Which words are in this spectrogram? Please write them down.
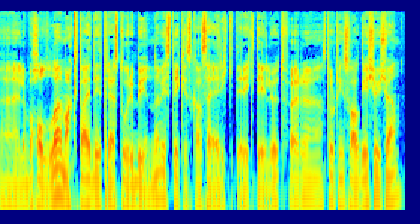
eh, eller beholde makta i de tre store byene hvis det ikke skal se riktig, riktig ille ut før eh, stortingsvalget i 2021.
